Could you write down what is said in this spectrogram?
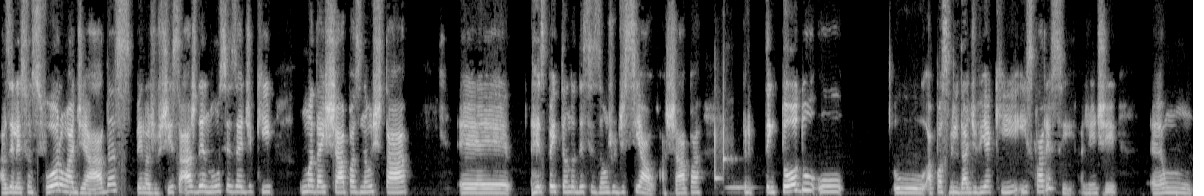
As eleições foram adiadas pela justiça. As denúncias é de que uma das chapas não está é, respeitando a decisão judicial. A chapa tem todo o, o, a possibilidade de vir aqui e esclarecer. A gente é um,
